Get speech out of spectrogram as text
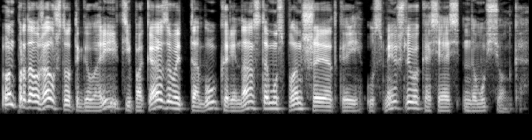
Он продолжал что-то говорить и показывать тому коренастому с планшеткой, усмешливо косясь на Мусенка.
